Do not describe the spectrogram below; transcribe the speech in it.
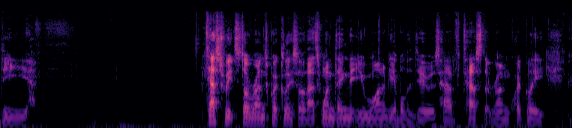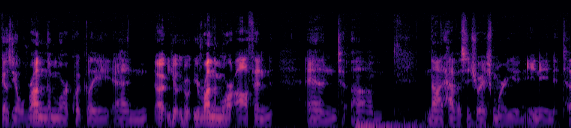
the test suite still runs quickly, so that's one thing that you want to be able to do is have tests that run quickly because you'll run them more quickly and uh, you, you run them more often and um, not have a situation where you, you need to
